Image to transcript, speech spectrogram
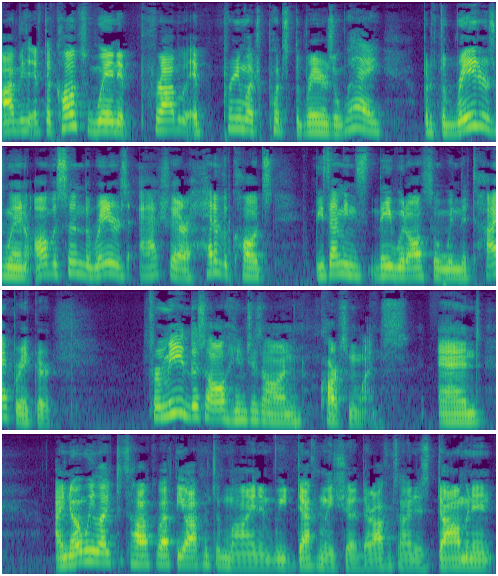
obviously if the Colts win it probably it pretty much puts the Raiders away, but if the Raiders win, all of a sudden the Raiders actually are ahead of the Colts because that means they would also win the tiebreaker. For me, this all hinges on Carson Wentz. And I know we like to talk about the offensive line, and we definitely should. Their offensive line is dominant,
